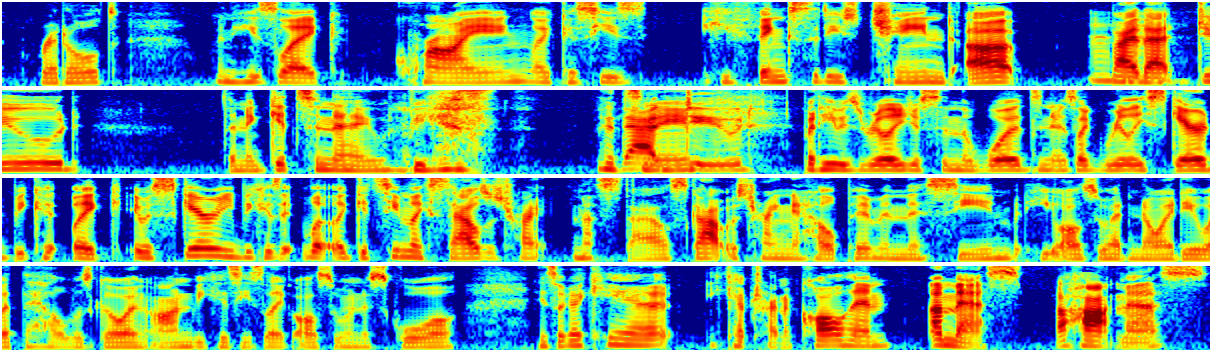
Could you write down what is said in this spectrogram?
riddled when he's like crying like because he's he thinks that he's chained up by Mhm. that dude then it gets in would be his its that name. dude. but he was really just in the woods and it was like really scared because like it was scary because it looked like it seemed like Stiles was trying not Stiles Scott was trying to help him in this scene but he also had no idea what the hell was going on because he's like also in a school he's like I can't he kept trying to call him a mess a hot mess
